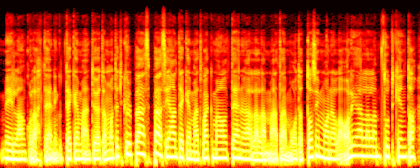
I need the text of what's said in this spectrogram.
meillä on, kun lähtee niin kuin tekemään työtä. Mutta kyllä pääsi, pääsi ihan tekemään, että vaikka mä olen tehnyt LLM tai muuta, tosi monella oli LLM-tutkinto –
